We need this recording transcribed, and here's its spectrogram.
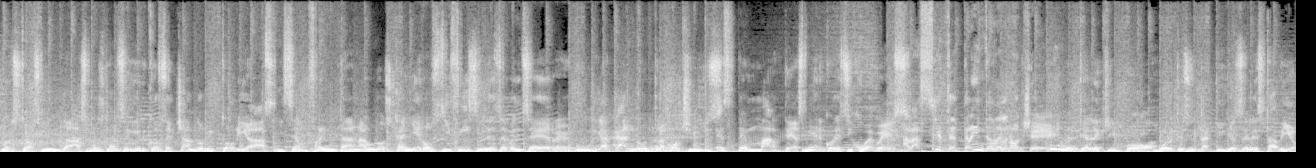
Nuestras lindas buscan seguir cosechando victorias y se enfrentan a unos cañeros difíciles de vencer. Culiacán contra Mochis, este martes, miércoles y jueves a las 7.30 de la noche. Únete al equipo, boletos y taquillas del estadio.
